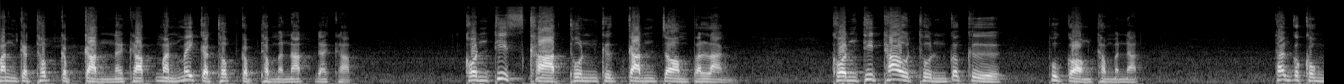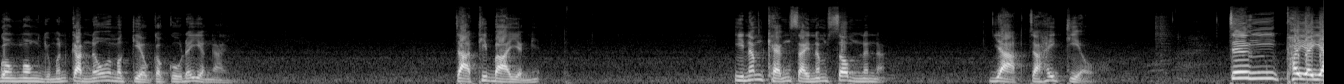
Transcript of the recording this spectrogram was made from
มันกระทบกับกันนะครับ มันไม่กระทบกับธรรมนัตนะครับ คนที่ขาดทุนคือกันจอมพลัง คนที่เท่าทุนก็คือผู้กองธรรมนัตท่านก็คงงงๆอยู่เหมือนกันนะว่ามาเกี่ยวกับกูได้ยังไง จะอธิบายอย่างนี้ อีน้ำแข็งใส่น้ำส้มนั่นน่ะอยากจะให้เกี่ยว จึงพยาย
